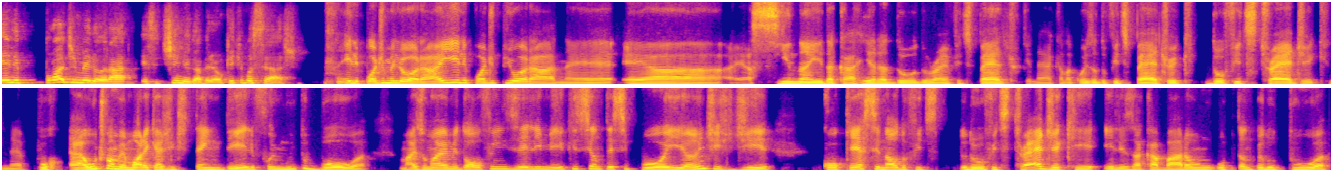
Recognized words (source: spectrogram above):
ele pode melhorar esse time, Gabriel? O que, que você acha? Ele pode melhorar e ele pode piorar, né? É a, é a sina aí da carreira do, do Ryan Fitzpatrick, né? Aquela coisa do Fitzpatrick, do Fitztragic, né? Por, a última memória que a gente tem dele foi muito boa, mas o Miami Dolphins, ele meio que se antecipou e antes de qualquer sinal do Fitzpatrick, do Fitztragic, eles acabaram optando pelo Tua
